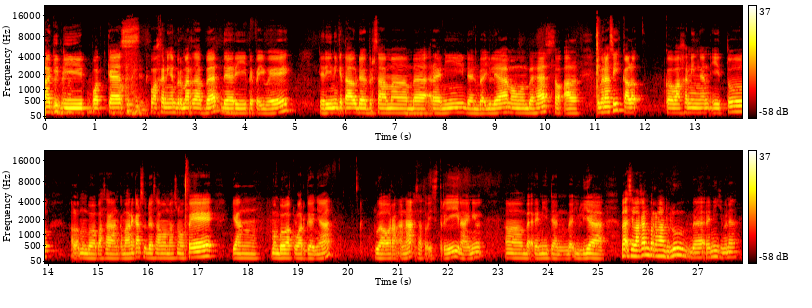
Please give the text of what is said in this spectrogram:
lagi di podcast Wakeningan Bermartabat dari PPIW. Jadi ini kita udah bersama Mbak Reni dan Mbak Yulia mau membahas soal gimana sih kalau ke Wakeningan itu kalau membawa pasangan. Kemarin kan sudah sama Mas Nove yang membawa keluarganya, dua orang anak, satu istri. Nah ini eh, Mbak Reni dan Mbak Yulia. Mbak silakan perkenalan dulu Mbak Reni gimana?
